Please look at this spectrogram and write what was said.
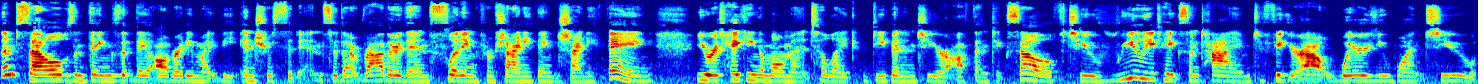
themselves and things that they already might be interested in so that rather than flitting from shiny thing to shiny thing you are taking a moment to like deepen into your authentic self to really take some time to figure out where you want to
